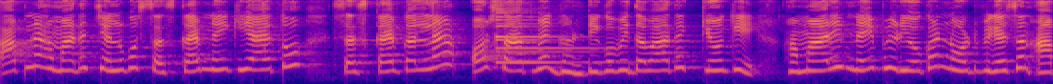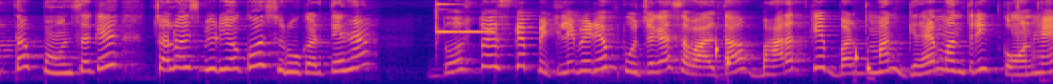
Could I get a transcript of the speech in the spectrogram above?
आपने हमारे चैनल को सब्सक्राइब नहीं किया है तो सब्सक्राइब कर लें और साथ में घंटी को भी दबा दें, क्योंकि हमारी नई वीडियो का नोटिफिकेशन आप तक पहुँच सके। चलो इस वीडियो को शुरू करते हैं। दोस्तों, इसके पिछले वीडियो में पूछा गया सवाल था, भारत के वर्तमान गृह मंत्री कौन है?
